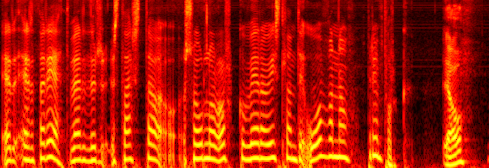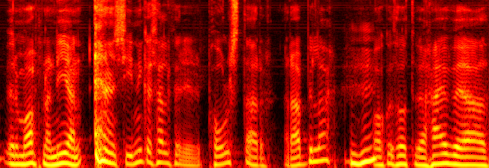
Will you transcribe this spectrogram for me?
er, er það rétt, verður stærsta sólar orku vera á Íslandi ofan á Brimborg? Já, við erum að opna nýjan síningasal fyrir Polestar Rabila mm -hmm. og okkur þóttum við hæfi að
